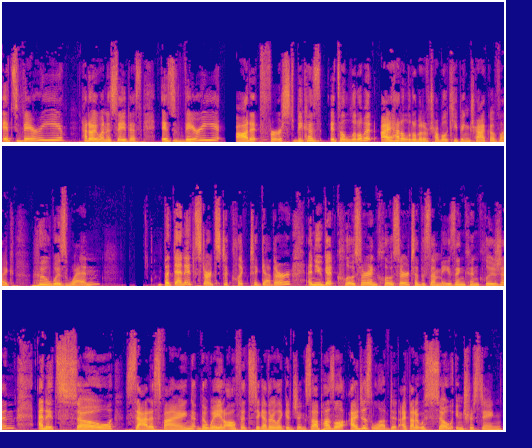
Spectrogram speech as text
it's very how do I want to say this? It's very odd at first because it's a little bit I had a little bit of trouble keeping track of like who was when but then it starts to click together and you get closer and closer to this amazing conclusion. And it's so satisfying the way it all fits together like a jigsaw puzzle. I just loved it. I thought it was so interesting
